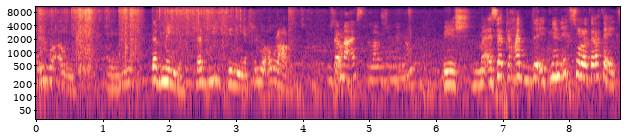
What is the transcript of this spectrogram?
حلو قوي. جميل. ده ب 100 ده ب 100 جنيه. حلو قوي العرض. ده. مقاس large منه. ماشي. مقاسات لحد 2 إكس ولا 3 إكس؟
